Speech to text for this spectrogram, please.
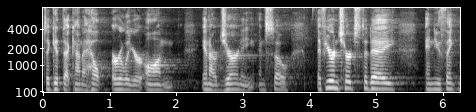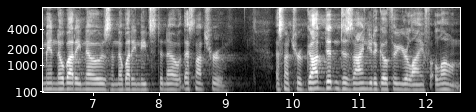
to get that kind of help earlier on in our journey? And so if you're in church today and you think, man, nobody knows and nobody needs to know, that's not true. That's not true. God didn't design you to go through your life alone.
